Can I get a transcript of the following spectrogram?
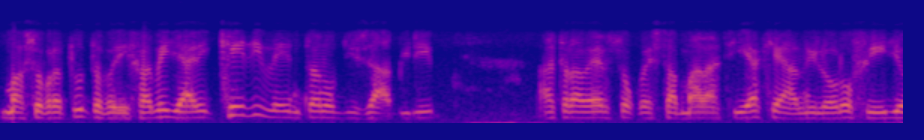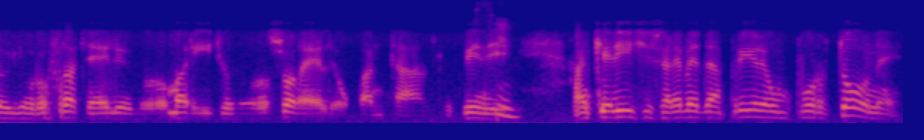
ma soprattutto per i familiari che diventano disabili attraverso questa malattia che hanno i loro figli o i loro fratelli o il loro marito o le loro sorelle o quant'altro. Quindi sì. anche lì ci sarebbe da aprire un portone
